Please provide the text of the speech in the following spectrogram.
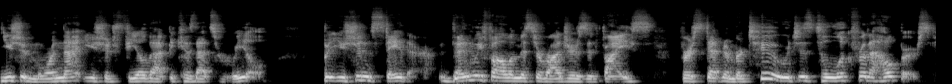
you should mourn that you should feel that because that's real. But you shouldn't stay there. Then we follow mr rogers advice for step number two which is to look for the helpers.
